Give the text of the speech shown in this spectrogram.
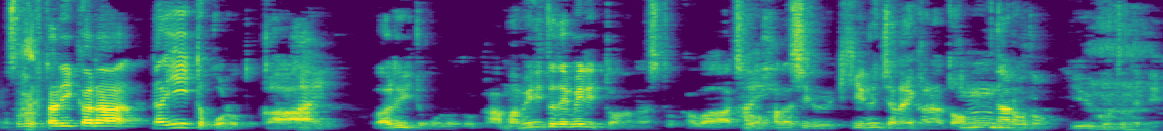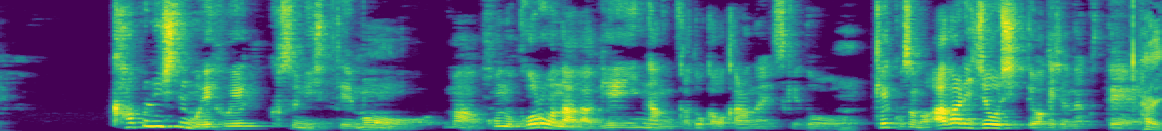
うん。その2人から、いいところとか、はい。悪いところとか、まあ、メリットデメリットの話とかは、ちょっと話いろいろ聞けるんじゃないかなと。うん、なるほど。いうことでね。株にしても FX にしても、まあ、このコロナが原因なのかどうかわからないですけど、うん。結構その上がり上司ってわけじゃなくて、はい。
